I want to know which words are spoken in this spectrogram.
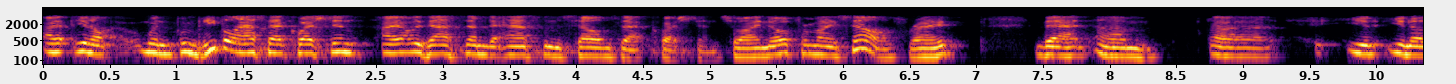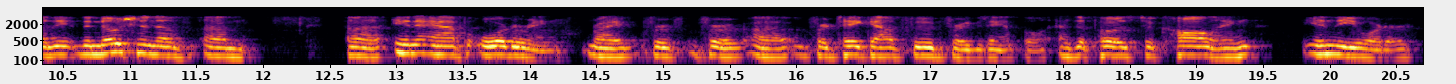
I, you know, when, when people ask that question, I always ask them to ask themselves that question. So I know for myself, right, that um, uh, you, you know, the, the notion of um, uh, in-app ordering, right, for for uh, for takeout food, for example, as opposed to calling in the order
